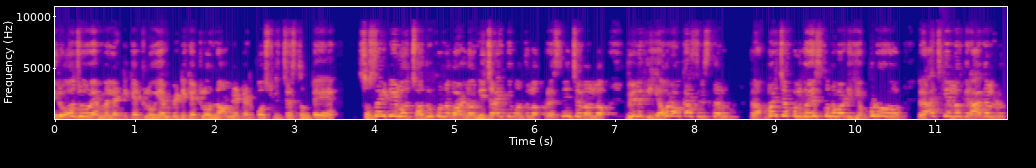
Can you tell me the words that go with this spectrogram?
ఈ రోజు ఎమ్మెల్యే టికెట్లు ఎంపీ టికెట్లు నామినేటెడ్ పోస్టులు ఇచ్చేస్తుంటే సొసైటీలో చదువుకున్న వాళ్ళు నిజాయితీవంతులు ప్రశ్నించే వాళ్ళు వీళ్ళకి ఎవరు అవకాశం ఇస్తారు? రబ్బర్ చెప్పులు వేసుకున్న వాడు ఎప్పుడు రాజకీయాల్లోకి రాగలడు?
